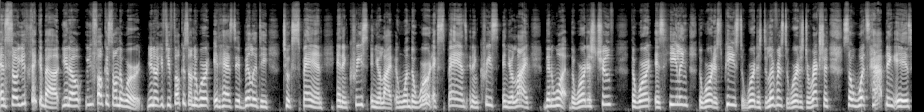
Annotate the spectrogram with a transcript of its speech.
And so you think about, you know, you focus on the word. You know, if you focus on the word, it has the ability to expand and increase in your life. And when the word expands and increase in your life, then what? The word is truth. The word is healing. The word is peace. The word is deliverance. The word is direction. So what's happening is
